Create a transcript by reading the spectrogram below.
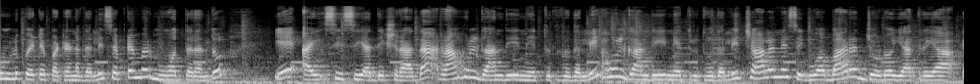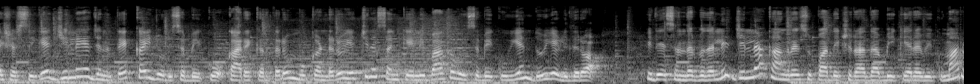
ಗುಂಡ್ಲುಪೇಟೆ ಪಟ್ಟಣದಲ್ಲಿ ಸೆಪ್ಟೆಂಬರ್ ಮೂವತ್ತರಂದು ಎಐಸಿಸಿ ಅಧ್ಯಕ್ಷರಾದ ರಾಹುಲ್ ಗಾಂಧಿ ನೇತೃತ್ವದಲ್ಲಿ, ರಾಹುಲ್ ಗಾಂಧಿ ನೇತೃತ್ವದಲ್ಲಿ ಚಾಲನೆ ಸಿಗುವ ಭಾರತ್ ಜೋಡೋ ಯಾತ್ರೆಯ ಯಶಸ್ಸಿಗೆ ಜಿಲ್ಲೆಯ ಜನತೆ ಕೈಜೋಡಿಸಬೇಕು. ಕಾರ್ಯಕರ್ತರು, ಮುಖಂಡರು ಹೆಚ್ಚಿನ ಸಂಖ್ಯೆಯಲ್ಲಿ ಭಾಗವಹಿಸಬೇಕು ಎಂದು ಹೇಳಿದರು. ಇದೇ ಸಂದರ್ಭದಲ್ಲಿ ಜಿಲ್ಲಾ ಕಾಂಗ್ರೆಸ್ ಉಪಾಧ್ಯಕ್ಷರಾದ ಬಿಕೆ ರವಿಕುಮಾರ್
